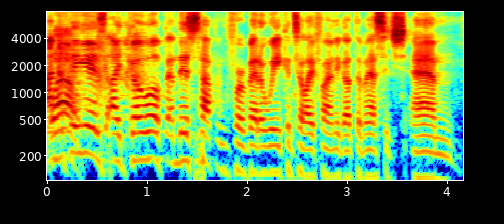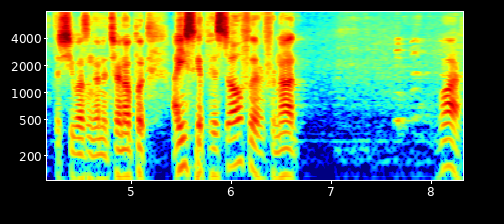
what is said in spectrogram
And Wow. the thing is, I'd go up, and this happened for about a week until I finally got the message um, that she wasn't going to turn up. But I used to get pissed off with her for not. What?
